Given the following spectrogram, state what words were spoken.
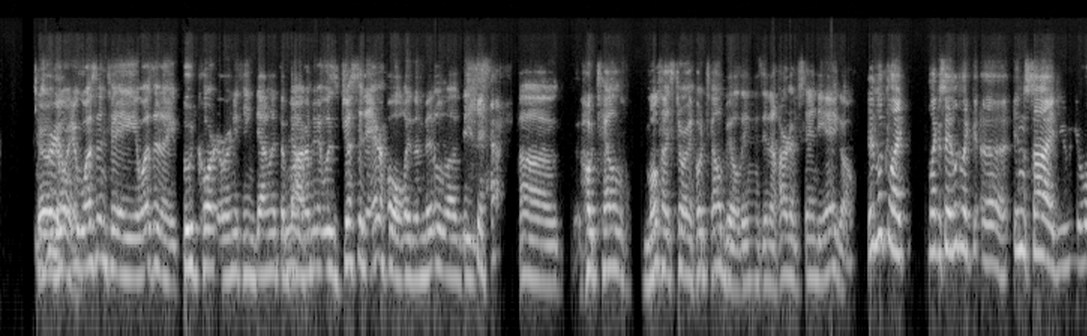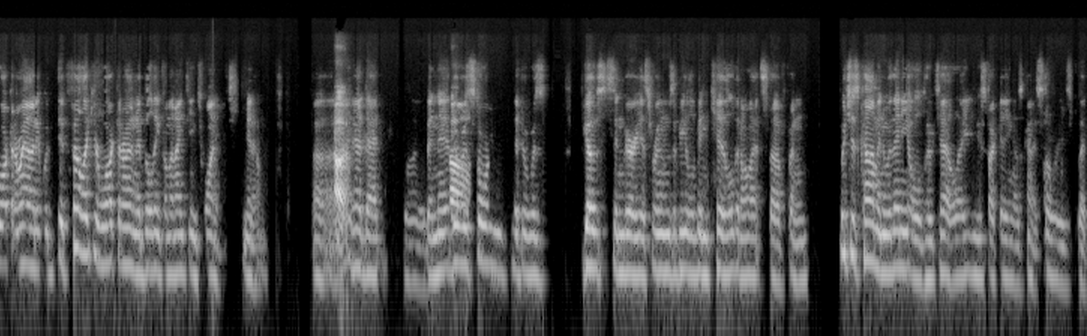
It was There- very there- old. it wasn't a it wasn't a food court or anything down at the No. bottom. It was just an air hole in the middle of these Yeah. uh, hotel multi-story hotel buildings in the heart of San Diego. It looked like, like I say, it looked like uh, inside you you're walking around. It would it felt like you're walking around in a building from the 1920s. You know, uh, Oh. it had that, vibe. and there, there Oh. was stories that there was ghosts in various rooms, and people have been killed and all that stuff, and which is common with any old hotel. You start getting those kind of stories, but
